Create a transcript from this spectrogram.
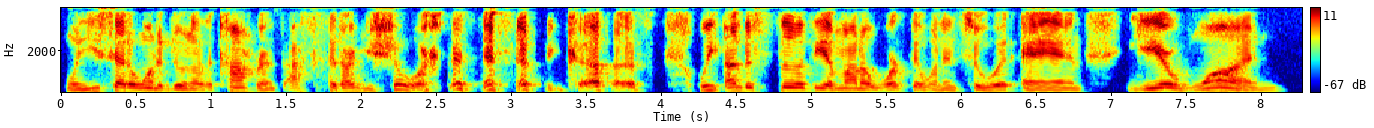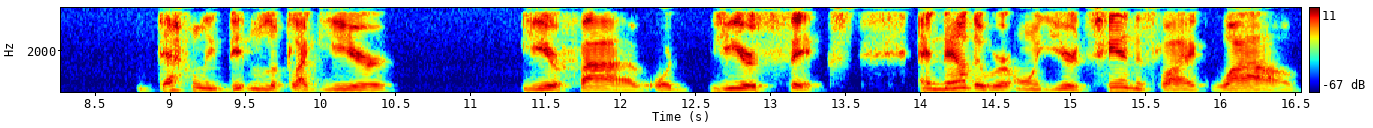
when you said I want to do another conference, I said, Are you sure? because we understood the amount of work that went into it. And year one definitely didn't look like year year five or year six. And now that we're on year 10, it's like, wow,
